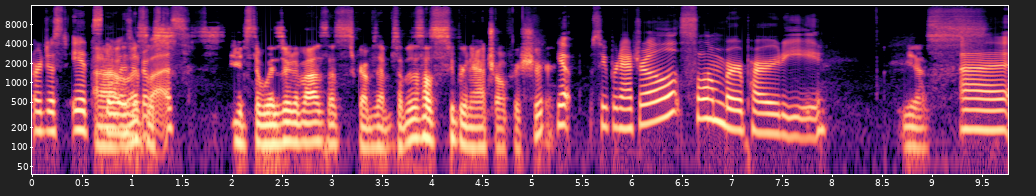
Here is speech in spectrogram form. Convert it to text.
Or just it's the Uh, Wizard of a Oz. It's the Wizard of Oz. That's a Scrubs episode. But that's also supernatural for sure. Yep, Supernatural Slumber Party. Yes. Uh,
